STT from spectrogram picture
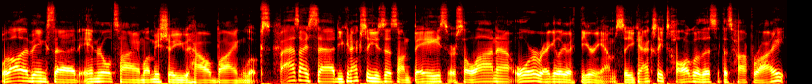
With all that being said, in real time, let me show you how buying looks. As I said, you can actually use this on Base or Solana or regular Ethereum. So you can actually toggle this at the top right,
